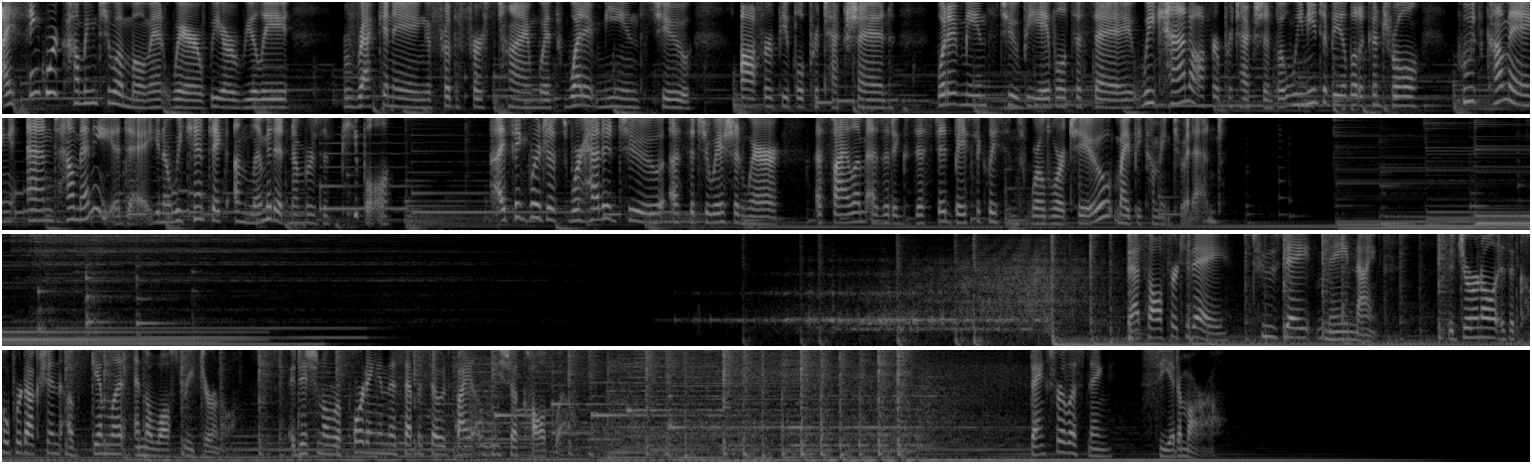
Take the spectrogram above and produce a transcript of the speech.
I think we're coming to a moment where we are really reckoning for the first time with what it means to offer people protection, what it means to be able to say, we can offer protection, but we need to be able to control who's coming and how many a day. You know, we can't take unlimited numbers of people. I think we're just, we're headed to a situation where asylum as it existed basically since World War II might be coming to an end. All for today, Tuesday, May 9th. The Journal is a co production of Gimlet and the Wall Street Journal. Additional reporting in this episode by Alicia Caldwell. Thanks for listening. See you tomorrow.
